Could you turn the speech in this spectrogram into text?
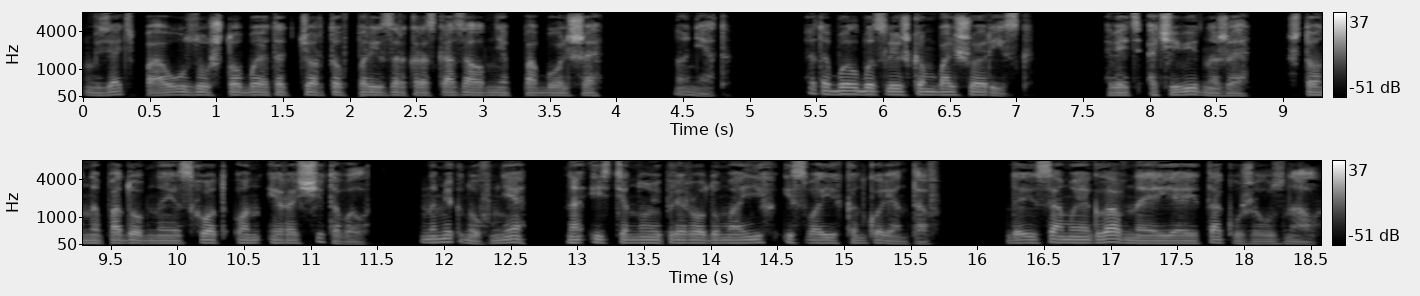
Взять паузу, чтобы этот чертов призрак рассказал мне побольше? Но нет. Это был бы слишком большой риск. Ведь очевидно же, что на подобный исход он и рассчитывал, намекнув мне на истинную природу моих и своих конкурентов. Да и самое главное я и так уже узнал.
